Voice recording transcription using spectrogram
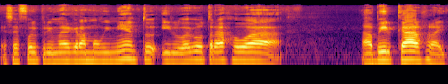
Ese fue el primer gran movimiento. Y luego trajo a, a Bill Cartwright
